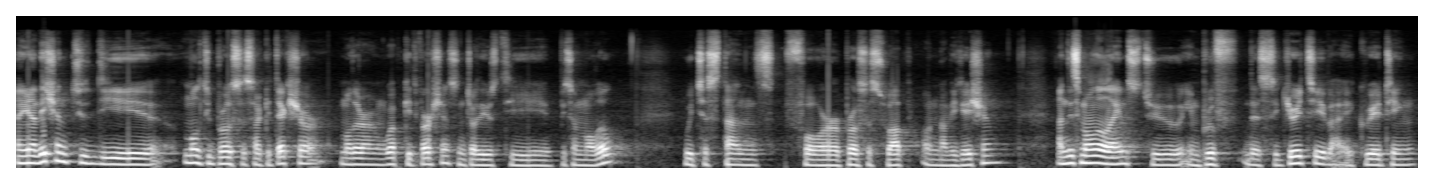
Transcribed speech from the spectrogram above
And in addition to the multi-process architecture, modern WebKit versions introduce the PSON model, which stands for process swap on navigation. And this model aims to improve the security by creating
